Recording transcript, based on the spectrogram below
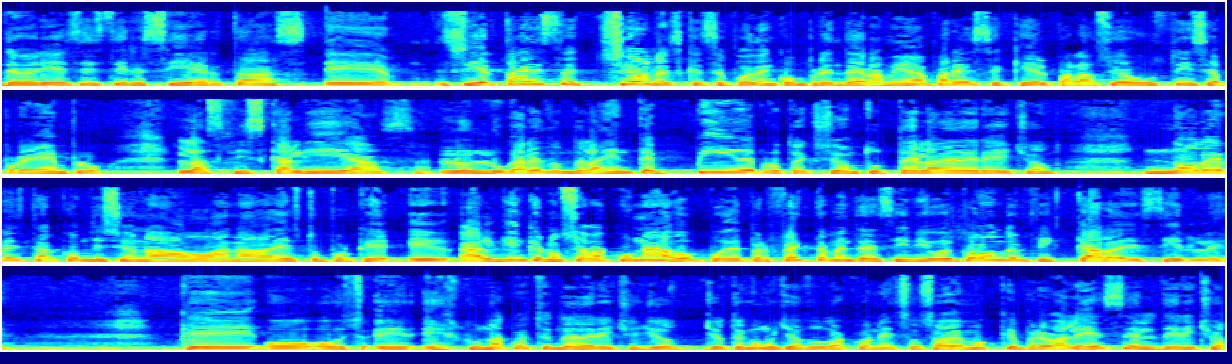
debería existir ciertas, eh, ciertas excepciones que se pueden comprender. A mí me parece que el Palacio de Justicia, por ejemplo, las fiscalías, los lugares donde la gente pide protección, tutela de derechos, no debe estar condicionado a nada de esto porque eh, alguien que no se ha vacunado puede perfectamente decir, y voy por donde el fiscal a decirle que o, eh, es una cuestión de derechos. Yo, yo tengo muchas dudas con eso. Sabemos que prevalece el derecho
